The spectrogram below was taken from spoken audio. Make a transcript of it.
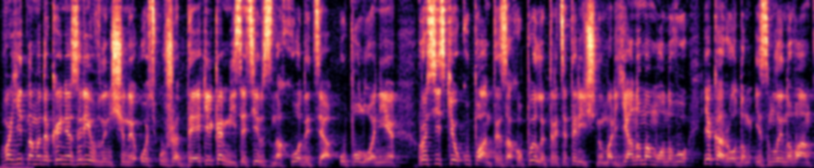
Вагітна медикиня з Рівненщини ось уже декілька місяців знаходиться у полоні. Російські окупанти захопили 30-річну Мар'яну Мамонову, яка родом із Млинова.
